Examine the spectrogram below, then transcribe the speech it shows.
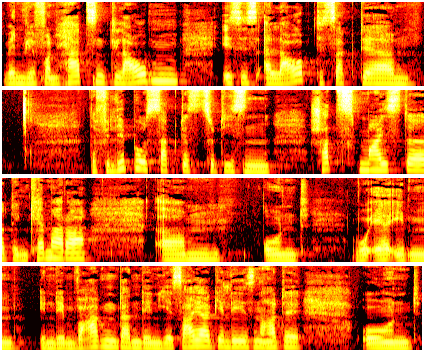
wenn wir von Herzen glauben, ist es erlaubt, sagt der, der Philippus, sagt es zu diesem Schatzmeister, den Kämmerer, ähm, und wo er eben in dem Wagen dann den Jesaja gelesen hatte und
